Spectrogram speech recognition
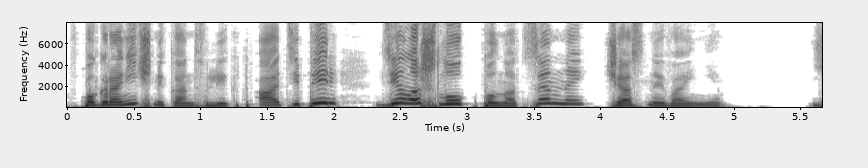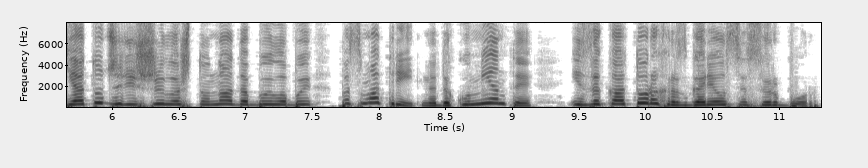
в пограничный конфликт, а теперь дело шло к полноценной частной войне. Я тут же решила, что надо было бы посмотреть на документы, из-за которых разгорелся сыр-бор.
